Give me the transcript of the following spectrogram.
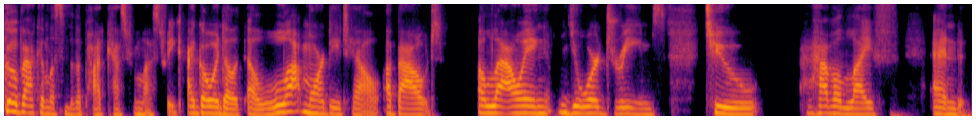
go back and listen to the podcast from last week. I go into a lot more detail about allowing your dreams to have a life and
